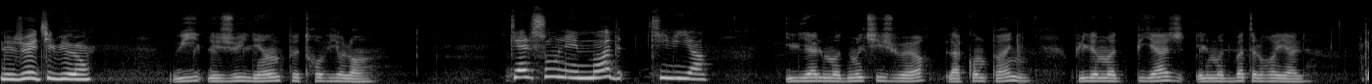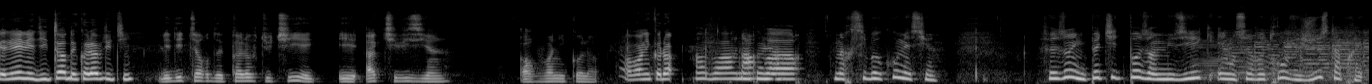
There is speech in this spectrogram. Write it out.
Le jeu est-il violent? Oui, le jeu il est un peu trop violent. Quels sont les modes qu'il y a? Il y a le mode multijoueur, la campagne, puis le mode pillage et le mode Battle Royale. Quel est l'éditeur de Call of Duty? L'éditeur de Call of Duty est, Activision. Au revoir Nicolas. Au revoir Nicolas. Au revoir Nicolas. Au revoir. Merci beaucoup messieurs. Faisons une petite pause en musique et on se retrouve juste après.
